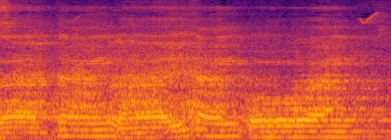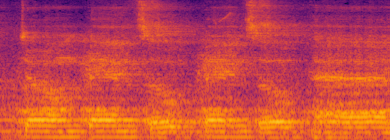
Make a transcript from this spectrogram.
สัตว์ทั้งหลายทั้งปวง จงเป็นสุขเป็นสุขเถิด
